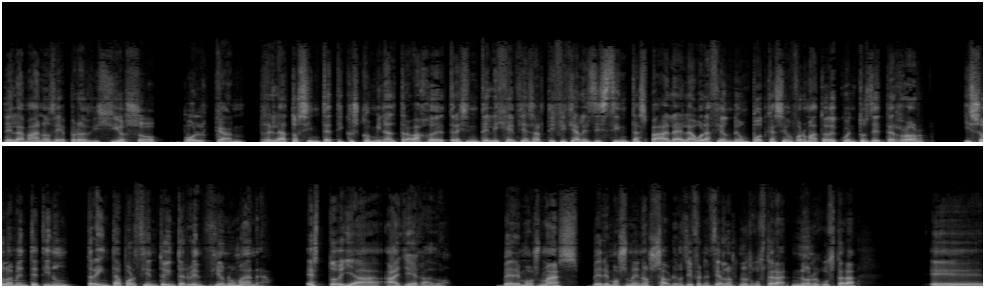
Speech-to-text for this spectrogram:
de la mano de prodigioso Volcán. Relatos sintéticos combina el trabajo de tres inteligencias artificiales distintas para la elaboración de un podcast en formato de cuentos de terror y solamente tiene un 30% de intervención humana. Esto ya ha llegado. Veremos más, veremos menos, sabremos diferenciarlos, nos gustará, no nos gustará. Eh,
